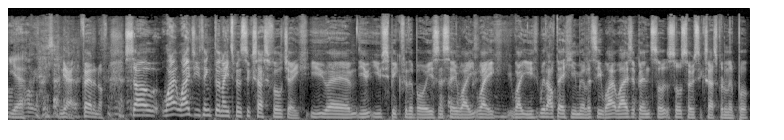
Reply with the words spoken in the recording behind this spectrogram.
Yeah. yeah, fair enough. So why why do you think the night's been successful, Jake? You um, you you speak for the boys and say why why why you without their humility why why has it been so so so successful in Liverpool?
